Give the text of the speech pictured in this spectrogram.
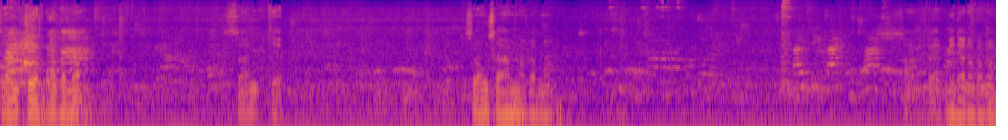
สามเจ็ดนะครับเนาะสามเจ็ดสองสามนะครับเนาะสามแปดมีเดียวนะครับเนาะ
